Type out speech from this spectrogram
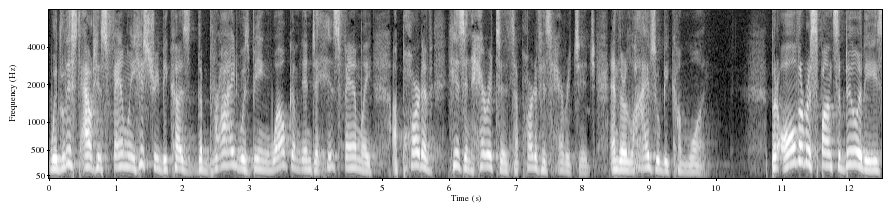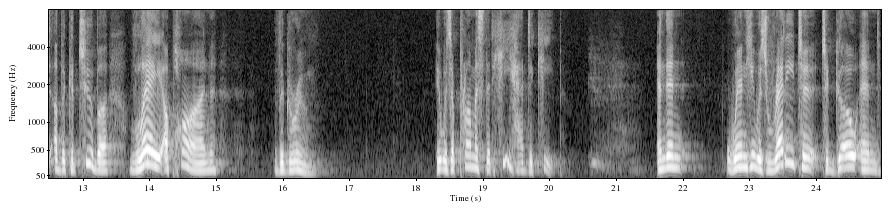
would list out his family history because the bride was being welcomed into his family, a part of his inheritance, a part of his heritage, and their lives would become one. But all the responsibilities of the ketubah lay upon the groom. It was a promise that he had to keep. And then when he was ready to, to go and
